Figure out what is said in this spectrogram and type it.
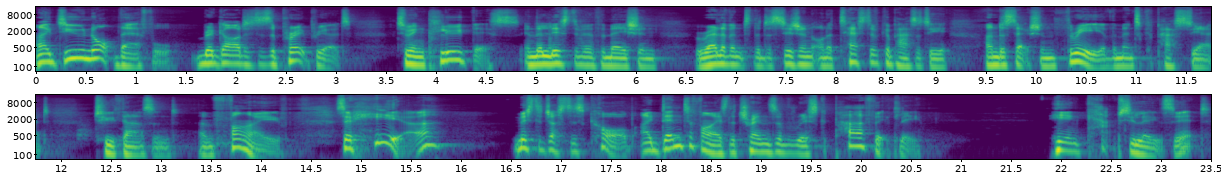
I do not, therefore, regard it as appropriate to include this in the list of information relevant to the decision on a test of capacity under Section 3 of the Mental Capacity Act 2005. So here, Mr. Justice Cobb identifies the trends of risk perfectly. He encapsulates it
